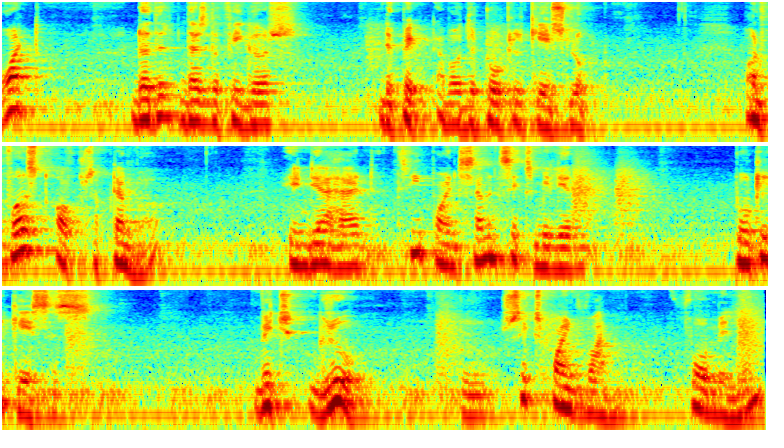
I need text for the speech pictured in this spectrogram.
what does, the figures depict about the total case load? On 1st of September, India had 3.76 million total cases, which grew to 6.14 million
